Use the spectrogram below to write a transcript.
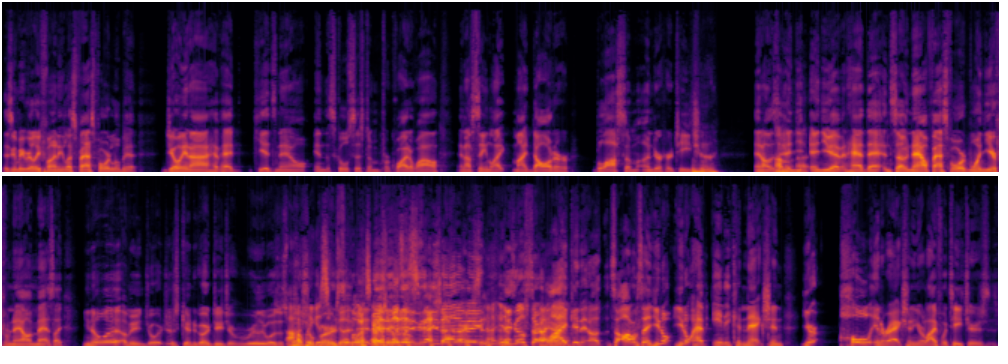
This is gonna be really funny. Let's fast forward a little bit. Joey and I have had kids now in the school system for quite a while, and I've seen like my daughter blossom under her teacher. And all this, I'm, and, you, uh, and you haven't had that, and so now fast forward one year from now, and Matt's like, you know what? I mean, Georgia's kindergarten teacher really was a special hope we get some person. good ones. you know what I mean? person. He's gonna start I liking it. all- So all I'm saying, you don't you don't have any connection. Your whole interaction in your life with teachers is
